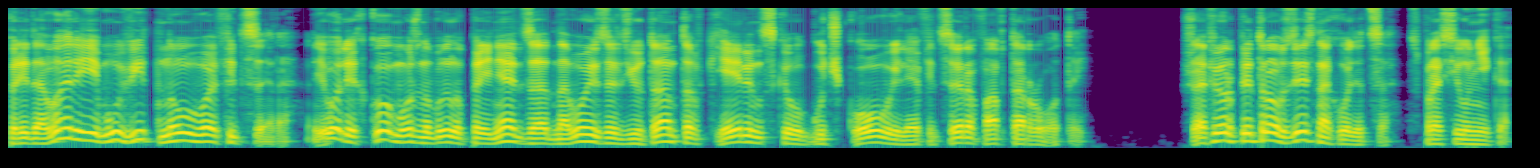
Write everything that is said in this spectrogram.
придавали ему вид нового офицера. Его легко можно было принять за одного из адъютантов Керенского, Гучкова или офицеров автороты. «Шофер Петров здесь находится?» — спросил Ника.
